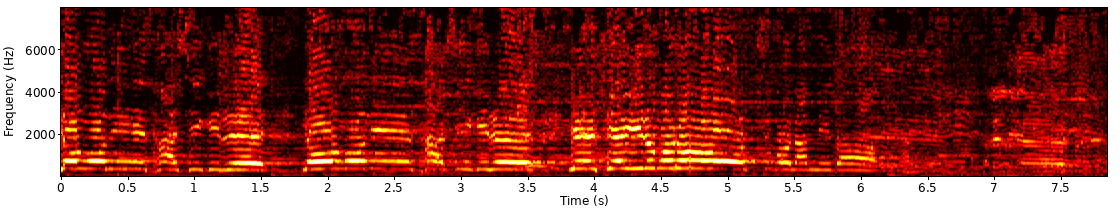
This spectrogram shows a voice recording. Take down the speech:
영원히 사시기를 영원히 사시기를 예수의 이름으로 축원합니다. 할렐루야.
